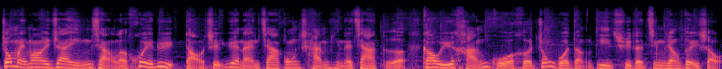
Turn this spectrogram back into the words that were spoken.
中美贸易战影响了汇率，导致越南加工产品的价格高于韩国和中国等地区的竞争对手，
